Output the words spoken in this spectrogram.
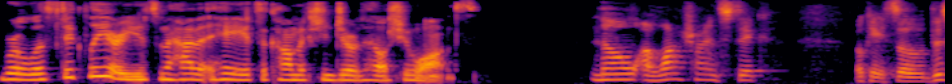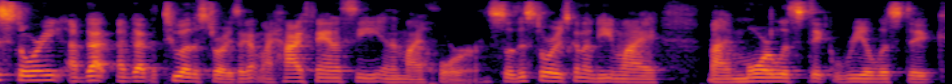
realistically, or are you just gonna have it? Hey, it's a comic. She can do what the hell she wants. No, I want to try and stick. Okay, so this story, I've got I've got the two other stories. I got my high fantasy and then my horror. So this story is going to be my my moralistic, realistic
